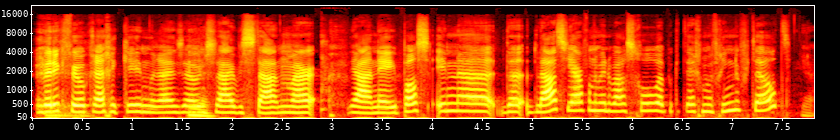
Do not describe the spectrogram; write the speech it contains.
Weet ik veel, krijg ik kinderen en zo, Ja. dus wij bestaan. Maar ja, nee, pas in eh, de, het laatste jaar van de middelbare school heb ik het tegen mijn vrienden verteld. Ja.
